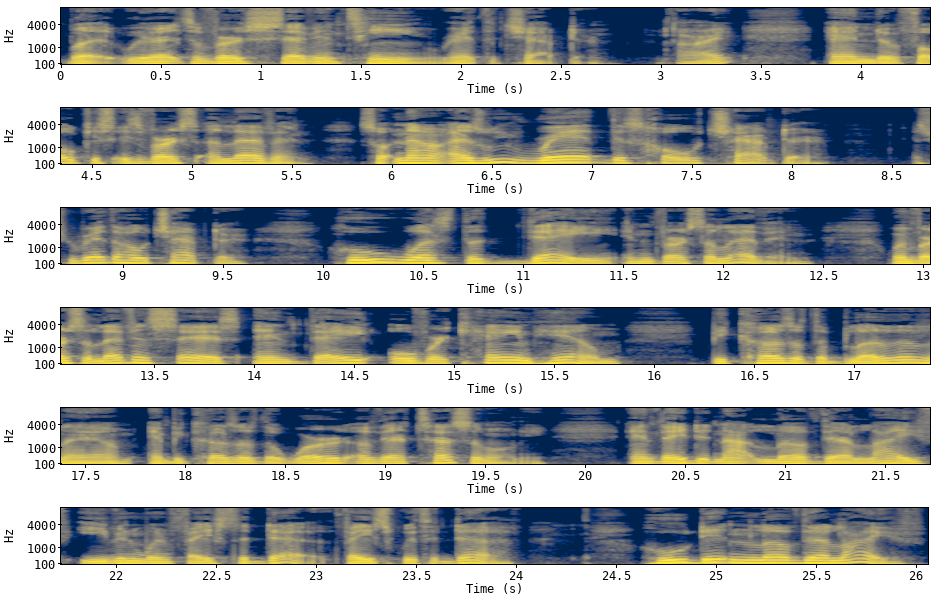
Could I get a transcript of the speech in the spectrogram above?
But we're at to verse 17. We're at the chapter. All right. And the focus is verse 11. So now as we read this whole chapter, as we read the whole chapter, who was the they in verse 11? When verse 11 says, and they overcame him because of the blood of the lamb and because of the word of their testimony. And they did not love their life even when faced to death, faced with death. Who didn't love their life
